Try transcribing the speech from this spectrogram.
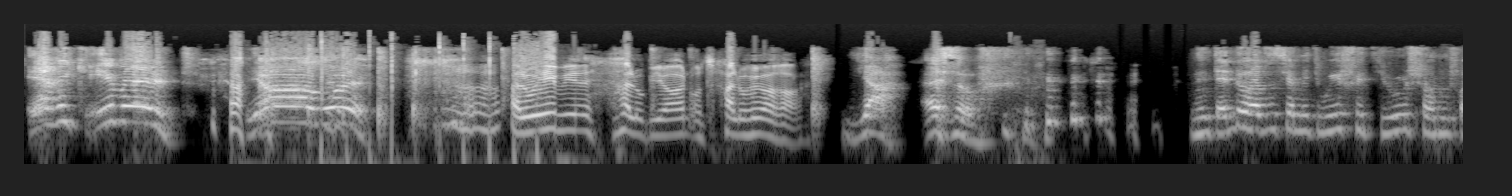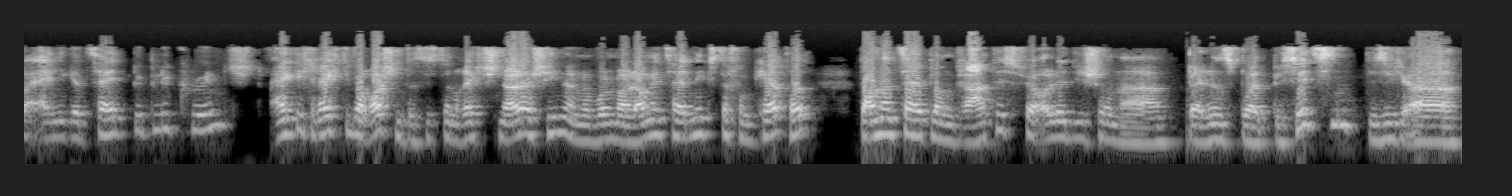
Erik Ewelt. Jawohl. hallo Emil, hallo Björn und hallo Hörer. Ja, also. Nintendo hat es ja mit Wii Fit U schon vor einiger Zeit beglückwünscht. Eigentlich recht überraschend, das ist dann recht schnell erschienen, obwohl man lange Zeit nichts davon gehört hat. Dann eine Zeit lang gratis für alle, die schon ein Balance Board besitzen, die sich ein,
